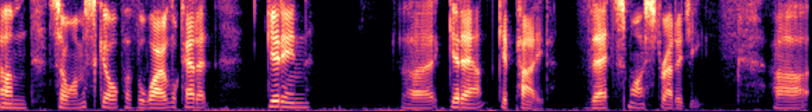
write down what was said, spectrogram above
Um, so I'm a scalper. The way I look at it get in uh, get out get paid. That's my strategy uh,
